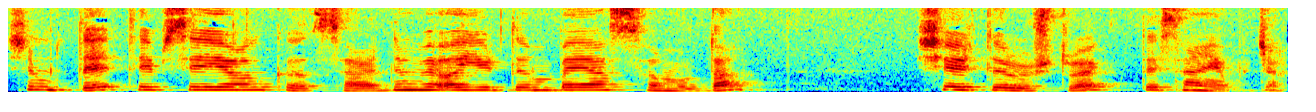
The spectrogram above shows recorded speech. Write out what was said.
Şimdi de tepsiye yağlı kağıt serdim ve ayırdığım beyaz hamurdan şeritler oluşturarak desen yapacağım.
